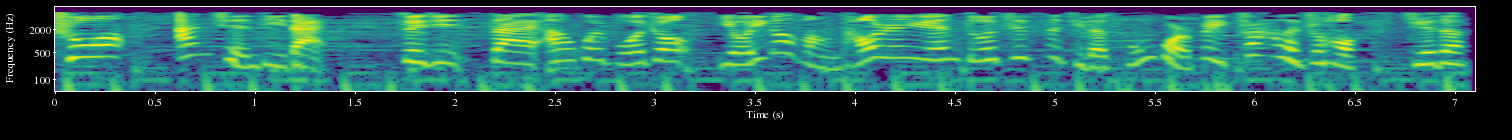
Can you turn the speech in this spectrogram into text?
说安全地带。最近在安徽亳州，有一个网逃人员得知自己的同伙被抓了之后，觉得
